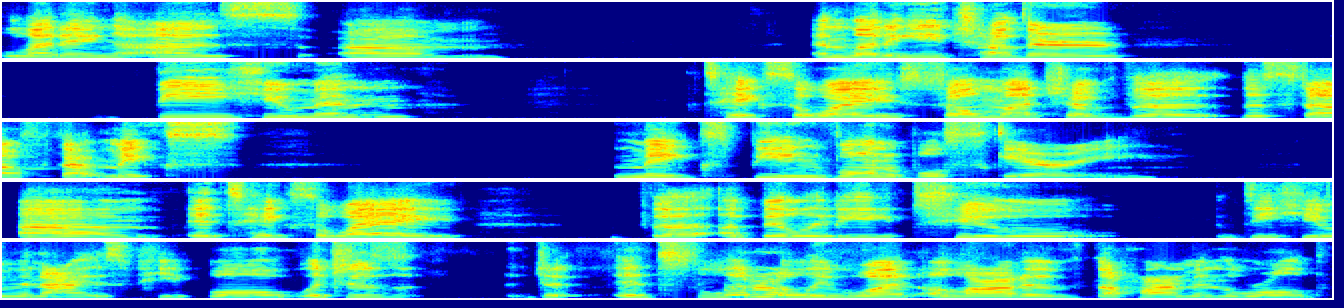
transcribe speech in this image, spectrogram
letting us um and letting each other be human takes away so much of the the stuff that makes makes being vulnerable scary. Um it takes away the ability to dehumanize people which is it's literally what a lot of the harm in the world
